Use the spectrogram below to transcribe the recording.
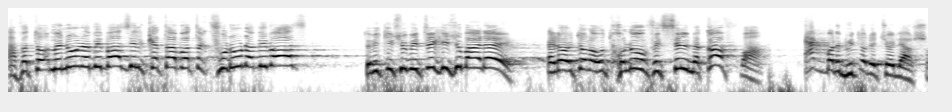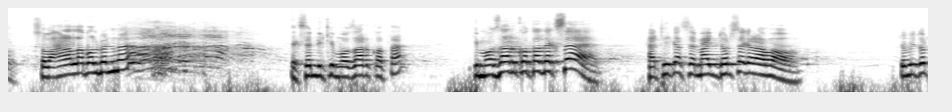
তো তুমি কিছু ভিতরে কিছু বাইরে এটা হইতো না উৎখলু ফিসিল মে কফা একবারে ভিতরে চলে আসো সুবহানাল্লাহ বলবেন না দেখছেন নি কি মজার কথা? কি মজার কথা দেখছে হ্যাঁ ঠিক আছে, মাইক ধরছে কেন হ তুমি ধর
